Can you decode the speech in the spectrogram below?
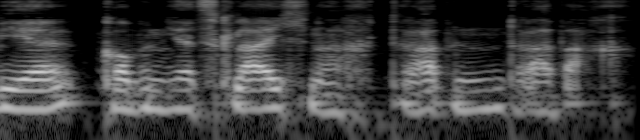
Wir kommen jetzt gleich nach Traben-Trabach.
